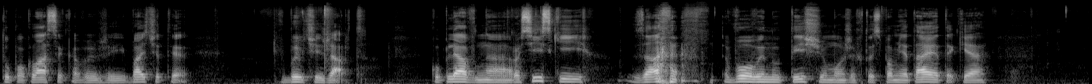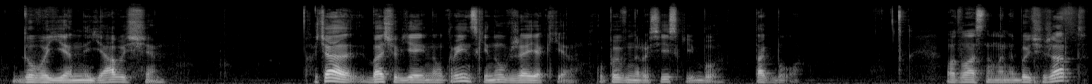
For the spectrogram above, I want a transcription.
тупо класика, ви вже її бачите. Вбивчий жарт. Купляв на російській за Вовину тисячу, може хтось пам'ятає таке довоєнне явище. Хоча бачив є і на українській, ну вже як є. Купив на російській, бо так було. От, власне, у мене бичий жарт.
